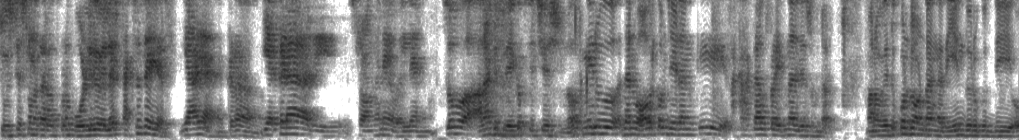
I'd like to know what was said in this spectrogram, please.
చూస్ చేసుకున్న తర్వాత కూడా బోల్డ్గా వెళ్ళారు సక్సెస్ అయ్యారు. Yeah yeah. ఎక్కడ? ఎక్కడ అది స్ట్రాంగ్ గానే వెళ్ళాను. సో అలాంటి బ్రేకప్ సిచ్యుయేషన్లో మీరు దాన్ని ఓవర్కమ్ చేయడానికి రకరకాల ప్రయత్నాలు చేస్తుంటారు. మనం వెతుక్కుంటూ ఉంటాం కదా ఏం దొరుకుద్ది? ఓ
